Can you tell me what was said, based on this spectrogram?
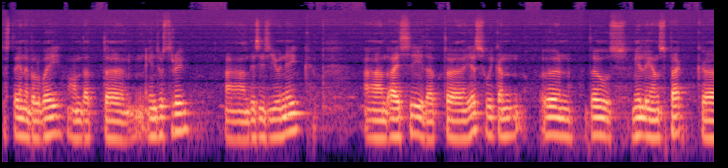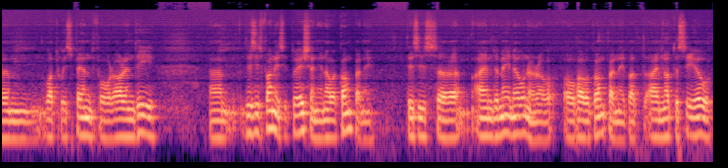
sustainable way on that um, industry. And this is unique. And I see that, uh, yes, we can earn those millions back, um, what we spend for R&D um, this is funny situation in our company. This is uh, I am the main owner of, of, our company, but I'm not the CEO,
